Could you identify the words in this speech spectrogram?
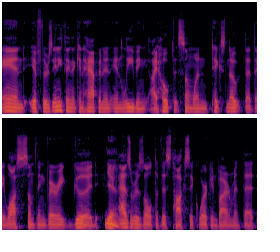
And if there's anything that can happen in, in leaving, I hope that someone takes note that they lost something very good Yeah. as a result of this toxic work environment that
